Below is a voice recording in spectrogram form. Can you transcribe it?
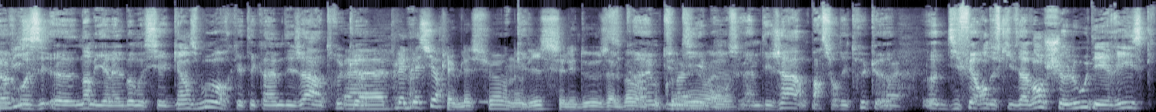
Novice. Ozzy- euh, non, mais il y a l'album aussi avec Gainsbourg, qui était quand même déjà un truc. euh, euh, Play Blessure. Les blessures, Novice, c'est les deux c'est albums un peu connus. bon, c'est quand même déjà, on part sur des trucs Ouais. différents de ce qu'ils faisaient avant, chelous, des risques,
